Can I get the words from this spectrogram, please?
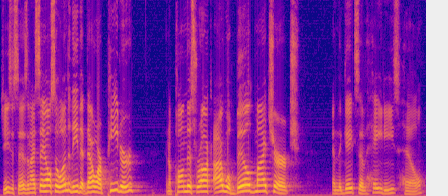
Jesus says, And I say also unto thee that thou art Peter, and upon this rock I will build my church, and the gates of Hades, hell,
